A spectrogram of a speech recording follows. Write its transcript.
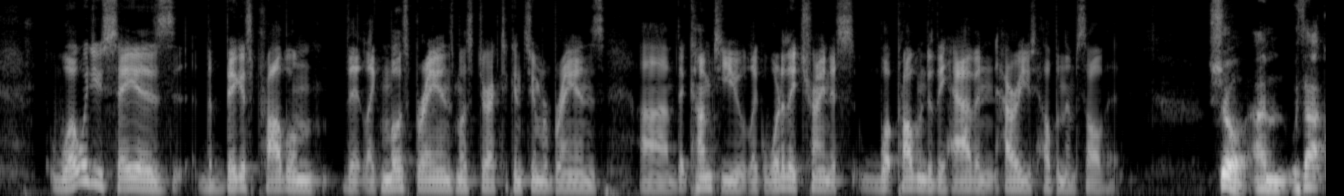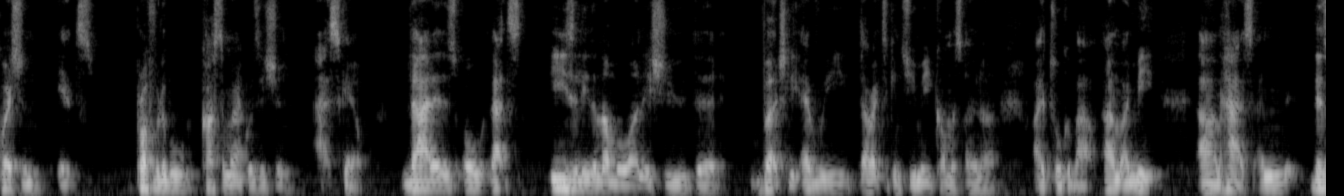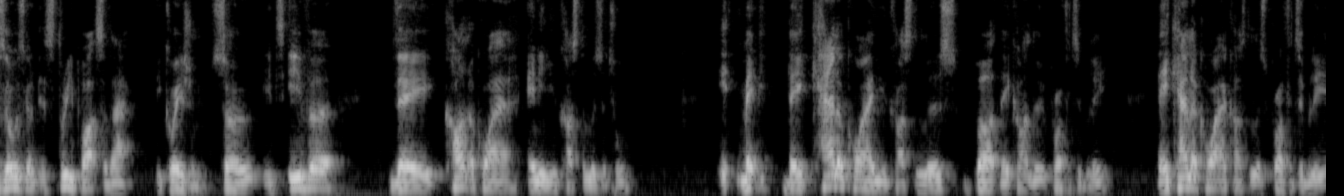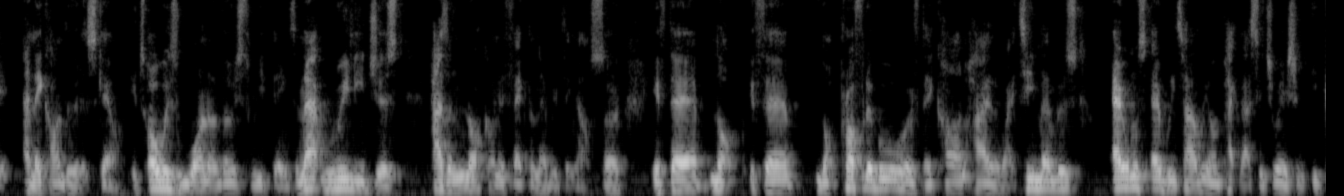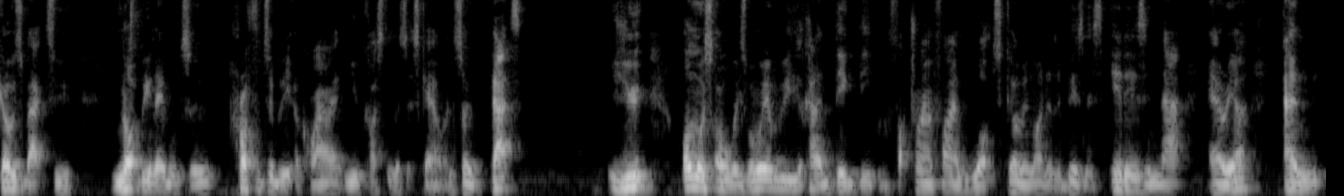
what would you say is the biggest problem that like most brands, most direct to consumer brands um, that come to you? Like, what are they trying to? What problem do they have, and how are you helping them solve it? Sure. Um, without question, it's profitable customer acquisition at scale. That is all. That's easily the number one issue that virtually every direct-to-consumer e-commerce owner I talk about, um, I meet, um, has. And there's always going to be there's three parts of that equation. So it's either they can't acquire any new customers at all. It may, they can acquire new customers, but they can't do it profitably they can acquire customers profitably and they can't do it at scale. It's always one of those three things. And that really just has a knock-on effect on everything else. So if they're not if they're not profitable or if they can't hire the right team members, almost every time we unpack that situation, it goes back to not being able to profitably acquire new customers at scale. And so that's you almost always whenever we kind of dig deep and f- try and find what's going on in the business, it is in that area. And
